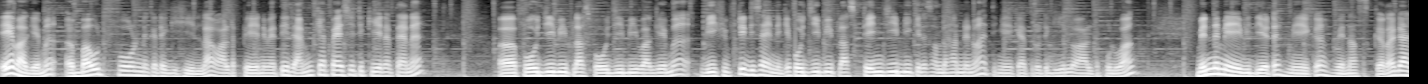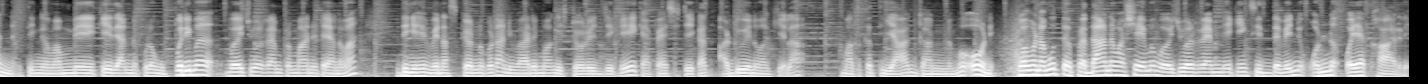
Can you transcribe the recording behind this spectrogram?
ඒ වගේම බෞ් ෆෝන් එකට ගිහිල්ලා වලට පේන ඇති රැම් කැපෑසිටි කියන තැන 4GB 4GB වගේම V50 ඩිසයින් එක 4GB 10GB කියල සඳහන්නවා තින් ඒ ඇතුරට ගිහිල්ල වාල්ට පුළුවන්. මෙන්න මේ විදියට මේක වෙනස් කරගන්න. ඉතිං මම මේකේ දන්න පුළන් උපරිම වර්චුවල් රැම් ප්‍රමාණයට යනවා. ඉතින් එහෙම වෙනස් කරනකොට අනිවාර්යමගේ ස්ටෝරේජ් එකේ කැපෑසිට එකත් අඩුවෙනවා කියලා මතක තියා ගන්නම ඕන. කොම නමුත් ප්‍රධාන වශයම වර්ජුවල් රැම් එකින් සිද්ධ වෙන්න ඔන්න ඔය කාරය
